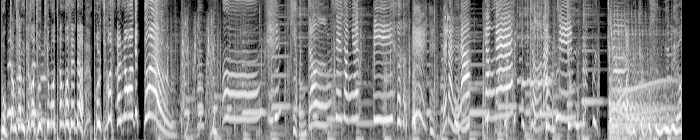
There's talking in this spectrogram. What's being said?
복장 상태가 좋지 못한 것에 대해 벌칙을 설명하겠다! 기분 좋은 세상 예삐. 랄랄라 경례 좋은 아침. 아니 이게 무슨 일이야?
